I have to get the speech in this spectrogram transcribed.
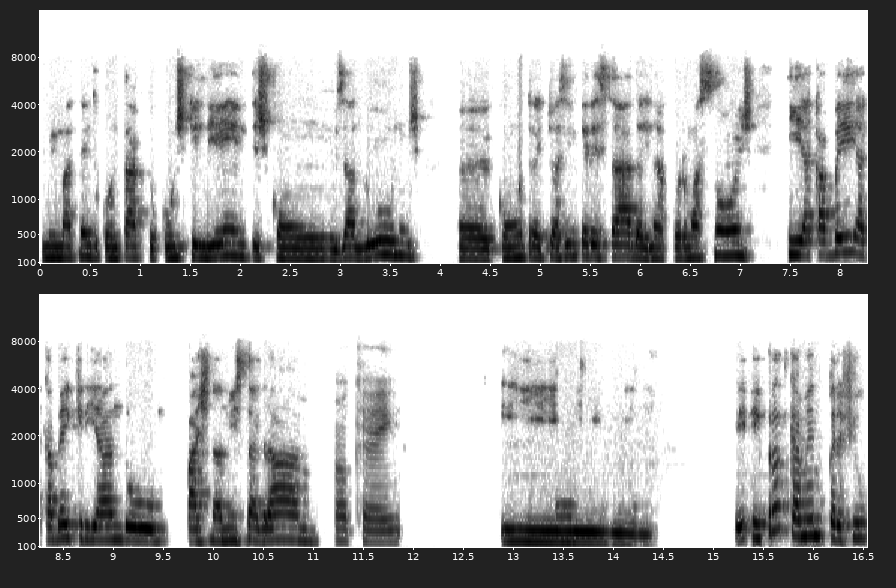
me mantendo contato com os clientes, com os alunos, uh, com outras pessoas interessadas nas formações e acabei acabei criando página no Instagram. Ok. E, e, e praticamente perfil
